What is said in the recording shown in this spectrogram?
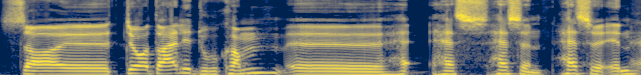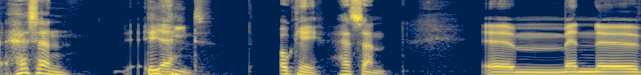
Så øh, det var dejligt, at du kunne komme. Øh, Ha- Has, Hassan, Hasse N. Hassan, det er ja, fint. Okay, Hassan. Øhm, men øh,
